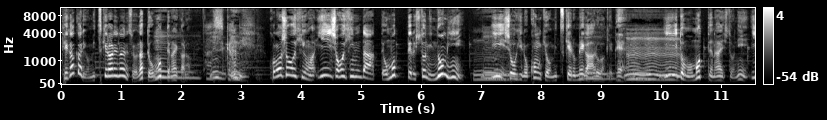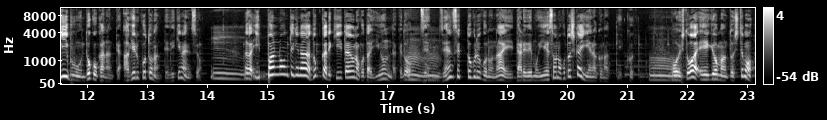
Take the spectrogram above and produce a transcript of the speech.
手がかりを見つけられないんですよ。だって思ってないから。確かにこの商品はいい商品だって思ってる人にのみ、いい商品の根拠を見つける目があるわけで、いいとも思ってない人にいい部分どこかなんてあげることなんてできないんですよ、だから一般論的などっかで聞いたようなことは言うんだけど、全然説得力のない誰でも言えそうなことしか言えなくなっていく、こういう人は営業マンとしても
